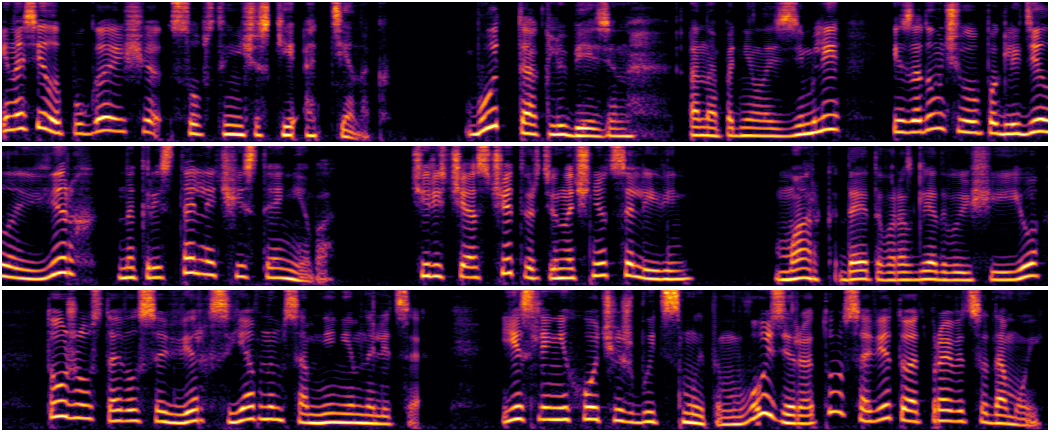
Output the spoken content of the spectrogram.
и носила пугающе собственнический оттенок. «Будь так любезен». Она поднялась с земли и задумчиво поглядела вверх на кристально чистое небо. Через час четвертью начнется ливень. Марк, до этого разглядывающий ее, тоже уставился вверх с явным сомнением на лице. Если не хочешь быть смытым в озеро, то советую отправиться домой.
